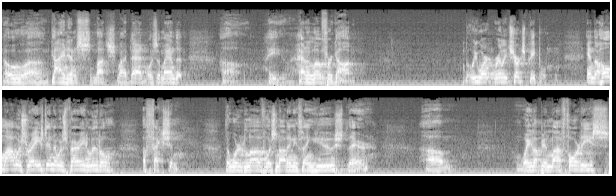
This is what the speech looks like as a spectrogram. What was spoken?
no uh, guidance much. My dad was a man that uh, he had a love for God, but we weren't really church people in the home I was raised in, there was very little affection. The word love was not anything used there. Um, way up in my 40s,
